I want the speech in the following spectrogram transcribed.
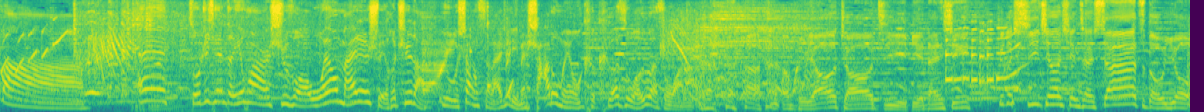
嘛。哎，走之前等一会儿，师傅，我要买点水和吃的。哟，上次来这里面啥都没有，可渴死我，饿死我了。不要着急，别担心，这个西江现在啥子都有，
